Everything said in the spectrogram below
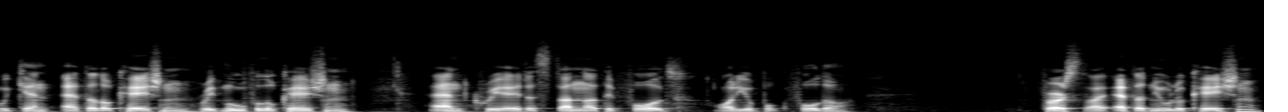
We can add a location, remove a location and create a standard default audiobook folder. First I add a new location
